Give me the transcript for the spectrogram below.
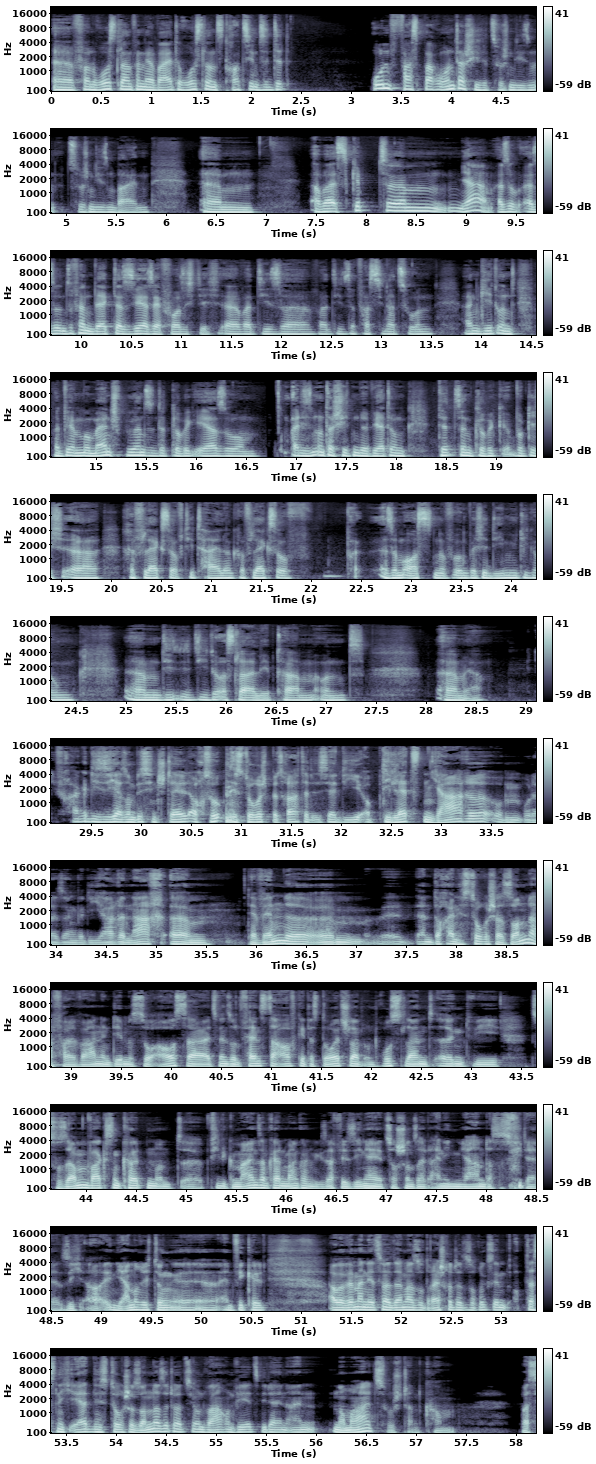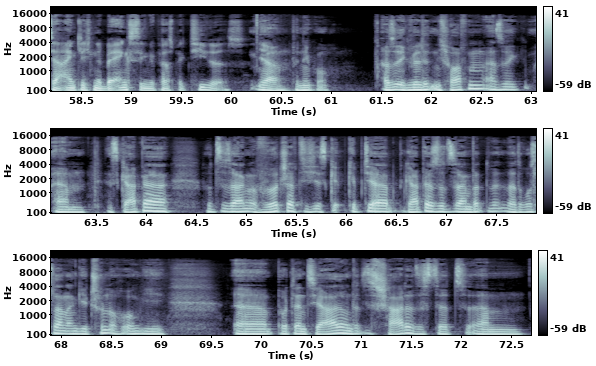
äh, von Russland, von der Weite Russlands. Trotzdem sind das unfassbare Unterschiede zwischen diesen, zwischen diesen beiden. Ähm, aber es gibt, ähm, ja, also, also insofern wäre ich da sehr, sehr vorsichtig, äh, was diese, was diese Faszination angeht. Und was wir im Moment spüren, sind das, glaube ich, eher so, bei diesen unterschiedlichen Bewertungen, das sind, glaube ich, wirklich äh, Reflexe auf die Teilung, Reflexe auf, also im Osten, auf irgendwelche Demütigungen, ähm, die, die die Ostler erlebt haben. Und ähm, ja. Die Frage, die sich ja so ein bisschen stellt, auch so historisch betrachtet, ist ja die, ob die letzten Jahre, um, oder sagen wir die Jahre nach ähm, der Wende ähm, dann doch ein historischer Sonderfall waren, in dem es so aussah, als wenn so ein Fenster aufgeht, dass Deutschland und Russland irgendwie zusammenwachsen könnten und äh, viele Gemeinsamkeiten machen können. Wie gesagt, wir sehen ja jetzt doch schon seit einigen Jahren, dass es wieder sich in die andere Richtung äh, entwickelt. Aber wenn man jetzt mal, mal so drei Schritte zurücksehen, ob das nicht eher eine historische Sondersituation war und wir jetzt wieder in einen Normalzustand kommen, was ja eigentlich eine beängstigende Perspektive ist. Ja, bin ich auch. Also ich will das nicht hoffen. Also ich, ähm, es gab ja sozusagen auf wirtschaftlich, es gibt ja, gab ja sozusagen, was, was Russland angeht, schon auch irgendwie äh, Potenzial und es ist schade, dass das, ähm,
